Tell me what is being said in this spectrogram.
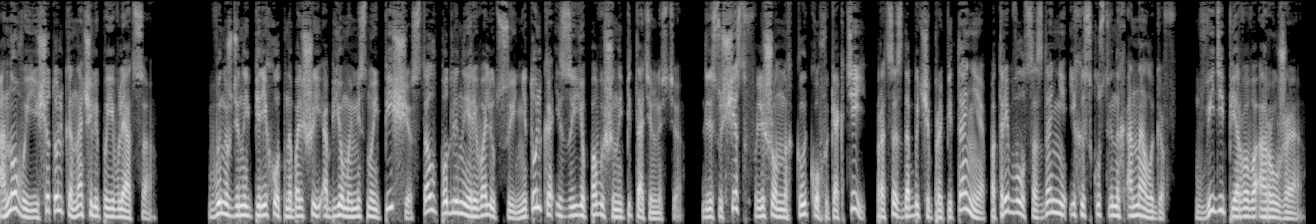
а новые еще только начали появляться. Вынужденный переход на большие объемы мясной пищи стал подлинной революцией не только из-за ее повышенной питательности. Для существ, лишенных клыков и когтей, процесс добычи пропитания потребовал создания их искусственных аналогов в виде первого оружия.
